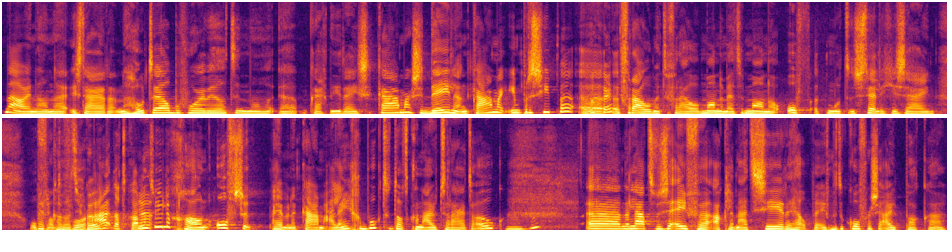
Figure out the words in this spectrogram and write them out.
Nou, en dan uh, is daar een hotel bijvoorbeeld. En dan krijgt iedereen zijn kamer. Ze delen een kamer in principe. Okay. Vrouwen met de vrouwen, mannen met de mannen. Of het moet een stelletje zijn. Of ja, dat, kan natuurlijk, ah, dat kan ja. natuurlijk gewoon. Of ze hebben een kamer alleen geboekt. Dat kan uiteraard ook. Mm -hmm. Uh, dan laten we ze even acclimatiseren, helpen even met de koffers uitpakken.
